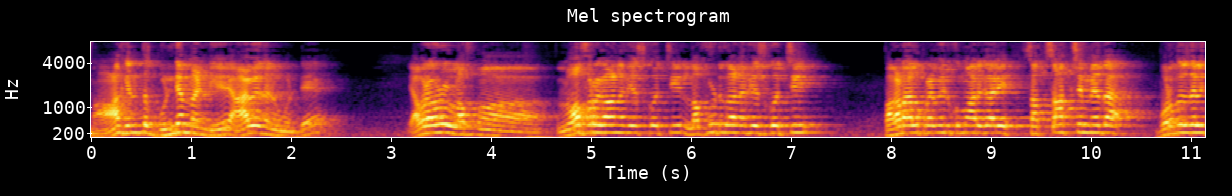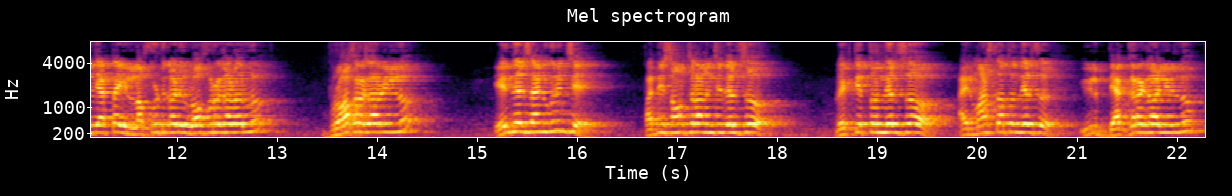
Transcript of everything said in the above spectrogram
మాకెంత గుండెమ్మండి ఆవేదన ఉంటే ఎవరెవరో లఫ్ ఆ, లోఫర్గానే తీసుకొచ్చి లఫ్డ్గానే తీసుకొచ్చి పగడాల ప్రవీణ్ కుమార్ గారి సత్సాక్ష్యం మీద బురద చల్లితే అట్ట ఈ లఫ్డ్ గాడు లోఫర్ గాడోళ్ళు బ్రోకర్ గారు వీళ్ళు ఏం తెలుసు ఆయన గురించి? పది సంవత్సరాల నుంచి తెలుసు. వ్యక్తిత్వం తెలుసు. ఆయన మనస్తత్వం తెలుసు. వీళ్ళు బెగ్గరగాళ్ళు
